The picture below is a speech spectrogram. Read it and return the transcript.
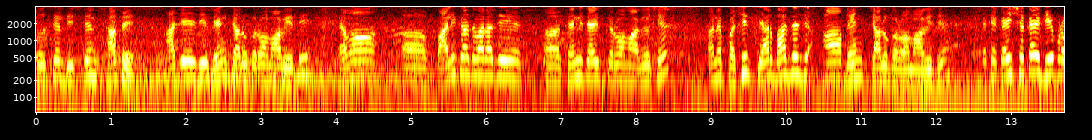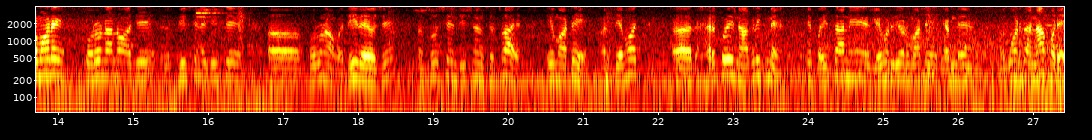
સોશિયલ ડિસ્ટન્સ સાથે આજે જે બેંક ચાલુ કરવામાં આવી હતી. એમાં પાલિકા દ્વારા જે સેનિટાઈઝ કરવામાં આવ્યો છે. અને પછી ત્યારબાદ જ આ બેંક ચાલુ કરવામાં આવી છે. એટલે કે કહી શકાય જે પ્રમાણે કોરોનાનો આજે દિવસે ને દિવસે કોરોના વધી રહ્યો છે સોશિયલ ડિસ્ટન્સ સચવાય એ માટે અને તેમજ હર કોઈ નાગરિકને જે પૈસાની લેવડ દેવડ માટે એમને અગવડતા ના પડે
